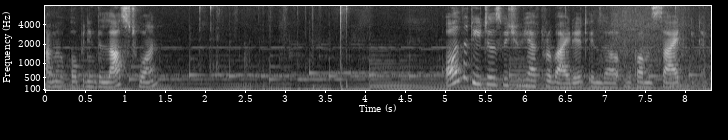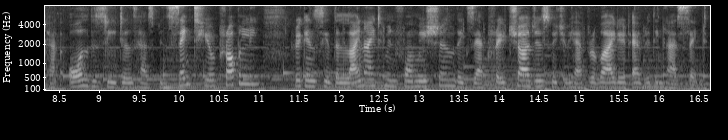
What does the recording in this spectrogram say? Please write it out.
I'm opening the last one all the details which we have provided in the WooCommerce site, all these details has been synced here properly. You can see the line item information, the exact rate charges which we have provided, everything has synced.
